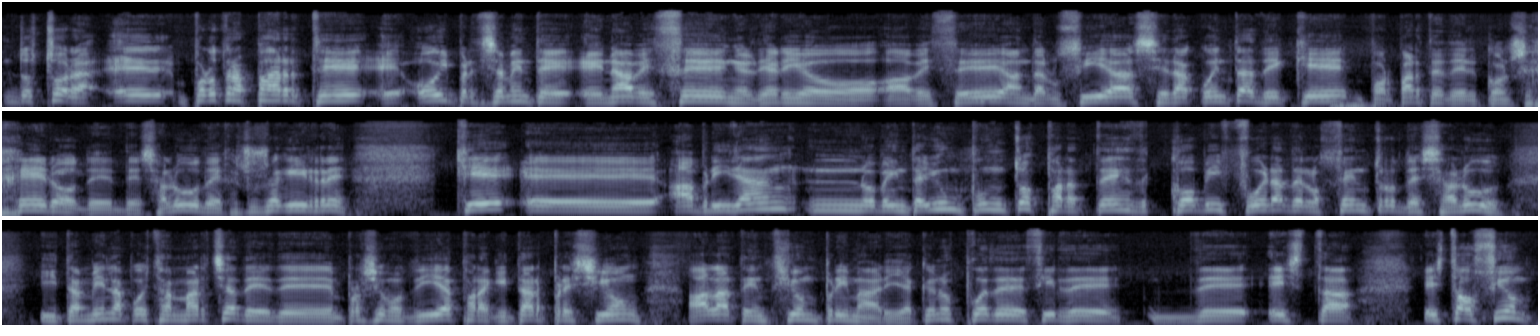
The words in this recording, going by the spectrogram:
doctora, eh, por otra parte, eh, hoy precisamente en ABC, en el diario ABC, Andalucía, se da cuenta de que, por parte del consejero de, salud, de Jesús Aguirre, que abrirán 91 puntos para test COVID fuera de los centros de salud y también la puesta en marcha de, en próximos días para quitar presión a la atención primaria. ¿Qué nos puede decir de, de esta, esta opción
